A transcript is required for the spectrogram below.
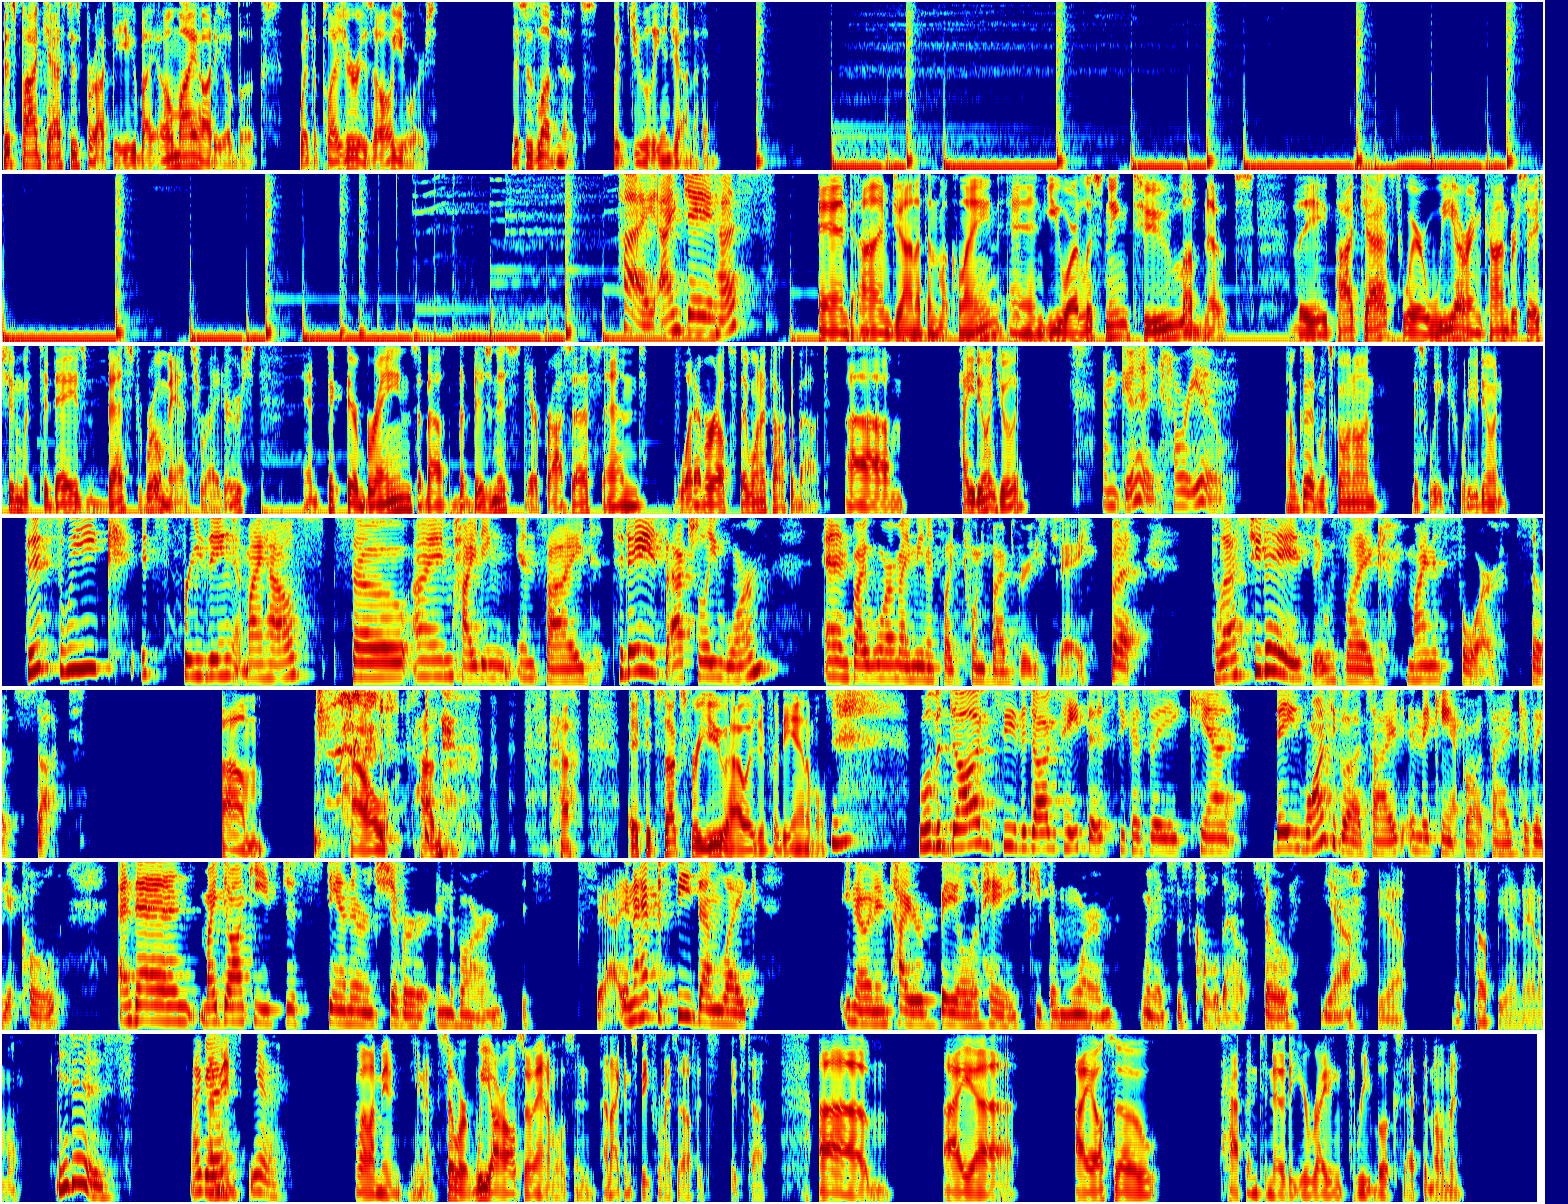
This podcast is brought to you by Oh My Audiobooks, where the pleasure is all yours. This is Love Notes with Julie and Jonathan. Hi, I'm Jay Huss. And I'm Jonathan McClain, and you are listening to Love Notes, the podcast where we are in conversation with today's best romance writers and pick their brains about the business, their process, and whatever else they want to talk about. Um, how you doing, Julie? I'm good. How are you? I'm good. What's going on this week? What are you doing? This week it's freezing at my house, so I'm hiding inside. Today it's actually warm, and by warm I mean it's like 25 degrees today. But the last two days it was like minus four, so it sucked. Um, how how how if it sucks for you, how is it for the animals? Well, the dogs see the dogs hate this because they can't they want to go outside and they can't go outside because they get cold. And then my donkeys just stand there and shiver in the barn. It's sad. And I have to feed them like, you know, an entire bale of hay to keep them warm when it's this cold out. So, yeah. Yeah. It's tough being an animal. It is. I guess. I mean, yeah. Well, I mean, you know, so we're we are also animals and and I can speak for myself. It's it's tough. Um I uh I also happen to know that you're writing three books at the moment.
